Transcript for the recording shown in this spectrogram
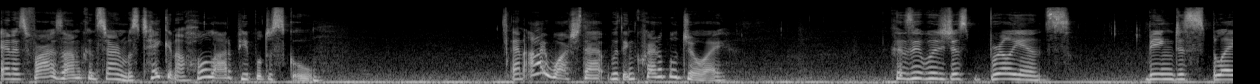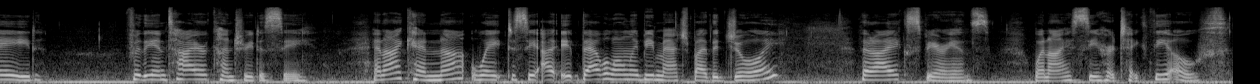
And as far as I'm concerned, was taking a whole lot of people to school. And I watched that with incredible joy because it was just brilliance being displayed for the entire country to see. And I cannot wait to see. I, it, that will only be matched by the joy that I experience when I see her take the oath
